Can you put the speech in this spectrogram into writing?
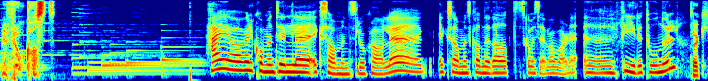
med frokost. Hei og velkommen til eh, eksamenslokalet. Eksamenskandidat, skal vi se, hva var det? Eh, 420. Takk.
